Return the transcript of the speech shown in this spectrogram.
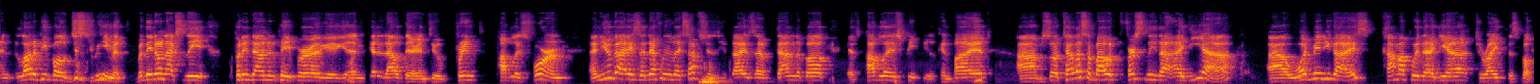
and a lot of people just dream it, but they don't actually put it down in paper and get it out there into print, published form. And you guys are definitely the exceptions. You guys have done the book; it's published. People can buy it. Um, so tell us about firstly the idea. Uh, what made you guys come up with the idea to write this book?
